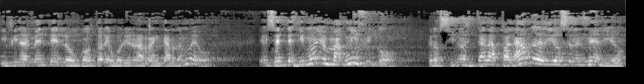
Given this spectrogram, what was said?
y finalmente los motores volvieron a arrancar de nuevo. Ese testimonio es magnífico, pero si no está la palabra de Dios en el medio,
